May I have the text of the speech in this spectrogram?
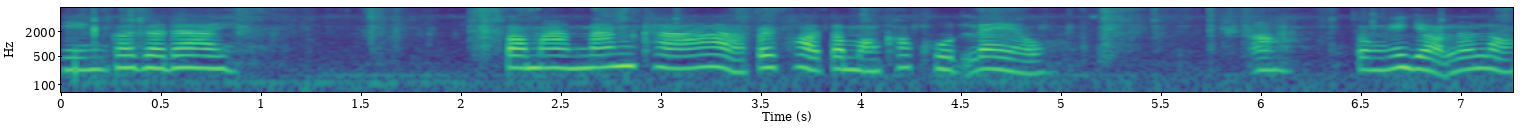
เองก็จะได้ ประมาณนั้นค่ะ ไปพอตะมองเข้าขุดแล้วอะตรงนี้หยอดแล้วเหรอ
